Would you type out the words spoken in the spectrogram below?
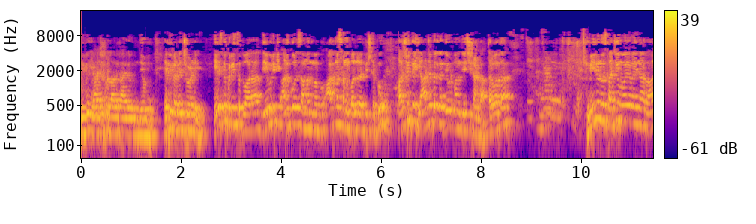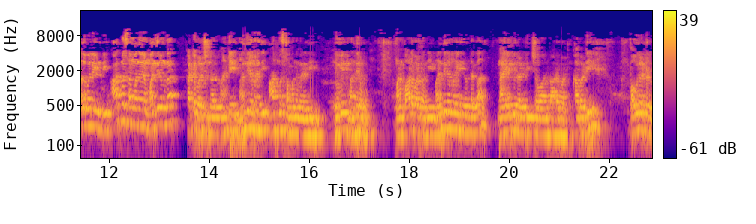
నువ్వే యాచకుడులాగా తయారవుతుంది దేవుడు. ఎందుకంటే చూడండి ఏసు క్రీస్తు ద్వారా దేవునికి అనుకూల సంబంధము ఆత్మ సంబంధ బలు అర్పించటకు పరిశుద్ధ యాజకులుగా దేవుడు మనం చేసినట్ట తర్వాత మీరు సజీవమైన రాళ్ళు వలె ఉండి ఆత్మ సంబంధమైన మందిరంగా కట్టబడుచున్నారు. అంటే మందిరం అనేది ఆత్మ సంబంధమైనది నువ్వే మందిరం. మనం పాడబడతాం. ఈ మందిరమైన ఉండగా నా ఎందుకు నడిపించావా అని పాడబడతాం. కాబట్టి పౌలు అంటాడు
